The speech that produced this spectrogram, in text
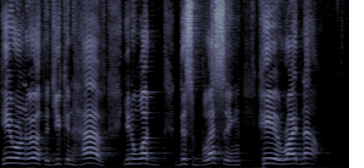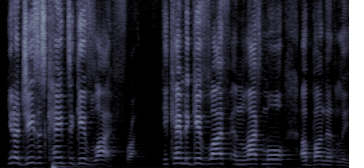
here on earth, that you can have, you know what, this blessing here right now. You know, Jesus came to give life, right? He came to give life and life more abundantly.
